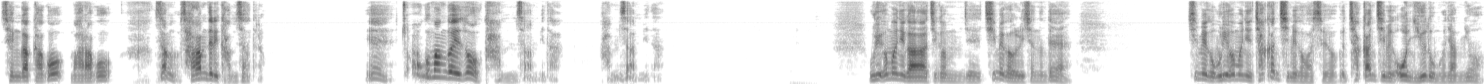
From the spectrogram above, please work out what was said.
생각하고 말하고 항상 사람들이 감사하더라고. 예, 조그만 거에도 감사합니다. 감사합니다. 우리 어머니가 지금 이제 치매가 걸리셨는데 치매가 우리 어머니 착한 치매가 왔어요. 그 착한 치매가 온 이유도 뭐냐면요.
